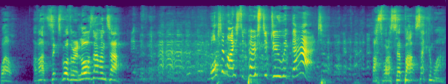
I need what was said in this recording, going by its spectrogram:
Well, I've had six mother-in-laws, haven't I? What am I supposed to do with that? That's what I said about second wife.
